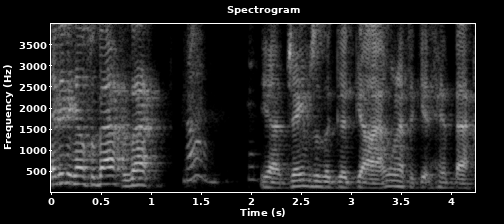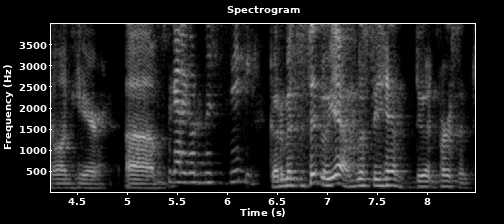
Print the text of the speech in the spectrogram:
Anything else with that? Was that No. Yeah, James is a good guy. I'm gonna have to get him back on here. Um, we got to go to Mississippi. go to Mississippi. Yeah, we'll see him do it in person.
